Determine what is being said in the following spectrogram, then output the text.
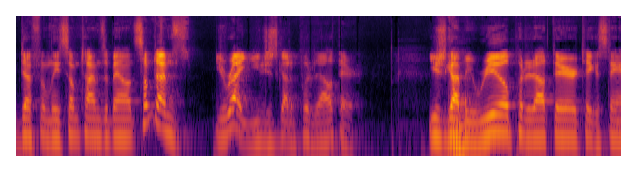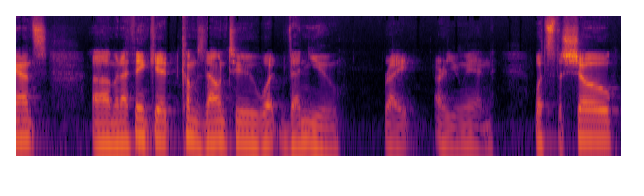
definitely sometimes a balance. Sometimes you're right. You just got to put it out there. You just got to be real, put it out there, take a stance. Um, and I think it comes down to what venue, right, are you in? What's the show?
